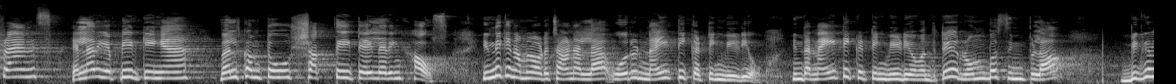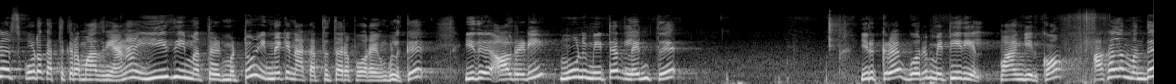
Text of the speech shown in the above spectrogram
ஃப்ரெண்ட்ஸ் எல்லோரும் எப்படி இருக்கீங்க? Welcome to Shakti tailoring house இன்றைக்கி நம்மளோட சேனலில் ஒரு நைட்டி கட்டிங் வீடியோ இந்த நைட்டி கட்டிங் வீடியோ வந்துட்டு ரொம்ப சிம்பிளாக பிகினர்ஸ் கூட கற்றுக்கிற மாதிரியான ஈஸி மெத்தட் மட்டும் இன்றைக்கி நான் கற்றுத்தர போகிறேன் உங்களுக்கு. இது ஆல்ரெடி மூணு மீட்டர் லென்த்து இருக்கிற ஒரு மெட்டீரியல் வாங்கியிருக்கோம். அகலம் வந்து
